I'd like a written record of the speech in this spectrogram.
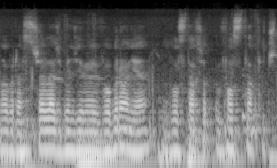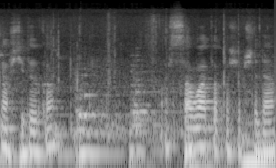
Dobra, strzelać będziemy w obronie, w, osta- w ostateczności tylko. Sałata to się przyda.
